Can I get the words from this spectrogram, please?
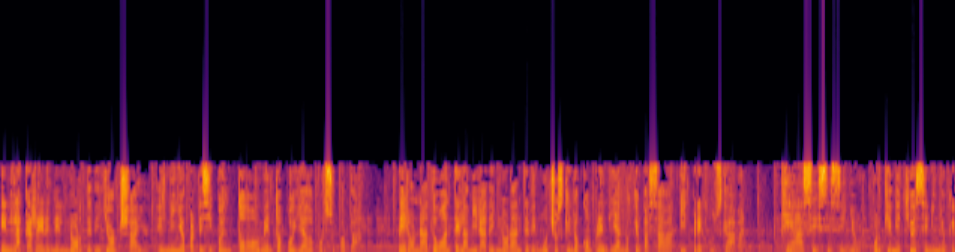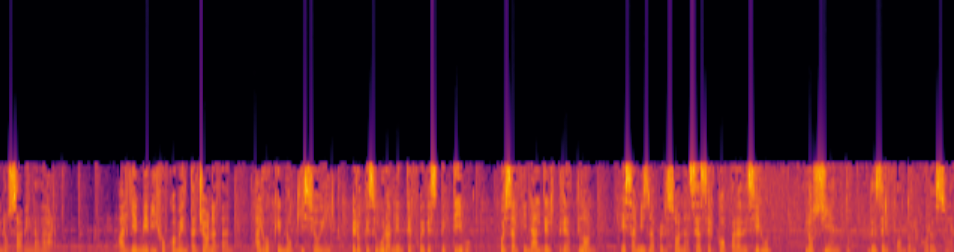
En la carrera en el norte de Yorkshire, el niño participó en todo momento apoyado por su papá, pero nadó ante la mirada ignorante de muchos que no comprendían lo que pasaba y prejuzgaban. ¿Qué hace ese señor? ¿Por qué metió ese niño que no sabe nadar? Alguien me dijo, comenta Jonathan, algo que no quise oír, pero que seguramente fue despectivo, pues al final del triatlón, esa misma persona se acercó para decir un lo siento desde el fondo del corazón.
